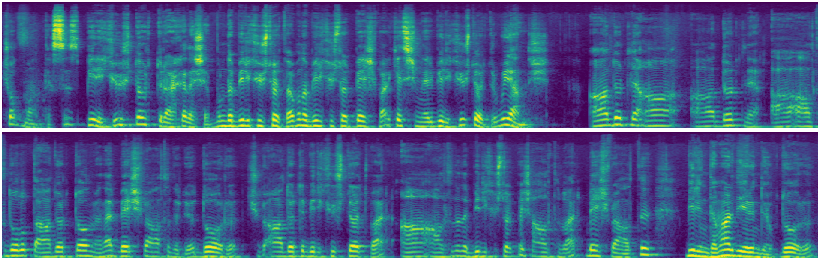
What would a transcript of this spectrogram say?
Çok mantıksız. 1 2 3 4'tür arkadaşlar. Bunda 1 2 3 4 var. Bunda 1 2 3 4 5 var. Kesişimleri 1 2 3 4'tür. Bu yanlış. A4 ile A A4 ile A6'da olup da A4'te olmayanlar 5 ve 6'dır diyor. Doğru. Çünkü A4'te 1 2 3 4 var. A6'da da 1 2 3 4 5 6 var. 5 ve 6 birinde var, diğerinde yok. Doğru.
